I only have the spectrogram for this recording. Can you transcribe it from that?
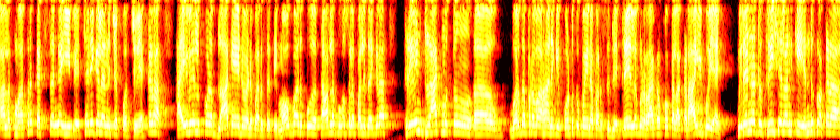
వాళ్ళకు మాత్రం ఖచ్చితంగా ఈ హెచ్చరిక అని చెప్పొచ్చు. ఎక్కడ హైవేలు కూడా బ్లాక్ అయ్యేటువంటి పరిస్థితి. మహబాద్ పు- తాళ్ళ పూసలపల్లి దగ్గర ట్రైన్ ట్రాక్ మొత్తం వరద ప్రవాహానికి కొట్టుకుపోయిన పరిస్థితి. ట్రైన్లు కూడా రాకపోకలు అక్కడ ఆగిపోయాయి. మీరన్నట్టు శ్రీశైలానికి ఎందుకు అక్కడ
